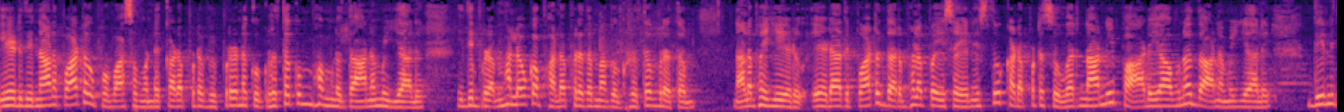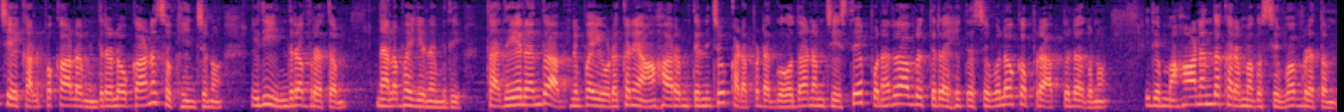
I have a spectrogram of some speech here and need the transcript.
ఏడు దినాల పాటు ఉపవాసం ఉండే కడపట విప్రునకు ఘృతకుంభమును దానమియ్యాలి. ఇది బ్రహ్మలోక ఫలప్రదమగు ఘృత వ్రతం. నలభై ఏడు ఏడాది పాటు దర్భలపై శయనిస్తూ కడపట సువర్ణాన్ని పాడియావును దానమియ్యాలి. దీనిచే కల్పకాలం ఇంద్రలోకాన సుఖించును. ఇది ఇంద్రవ్రతం. నలభై ఎనిమిది తదేలందు అగ్నిపై ఉడకని ఆహారం తినిచు కడపట గోదానం చేస్తే పునరావృత్తి రహిత శివలోక ప్రాప్తుడగును. ఇది మహానందకరమగు శివవ్రతం.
